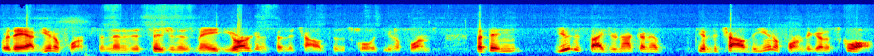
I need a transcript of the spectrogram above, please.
where they have uniforms. And then a decision is made, you're going to send the child to the school with uniforms. But then you decide you're not going to give the child the uniform to go to school.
